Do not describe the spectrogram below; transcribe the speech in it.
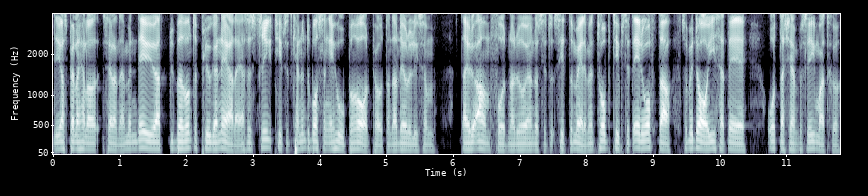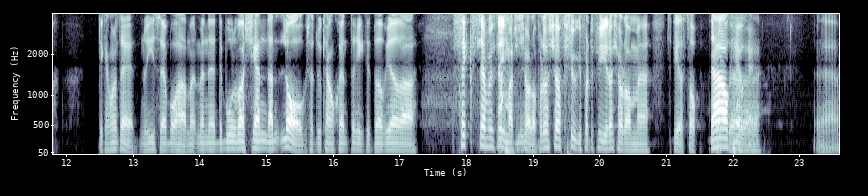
jag spelar heller sällan det, men det är ju att du behöver inte plugga ner dig. Alltså stryktipset kan du inte bara slänga ihop en rad på utan där är du liksom där är du andfådd när du ändå sitter, med det. Men topptipset är du ofta, som idag gissar att det är åtta Champions League-matcher. Det kanske inte är, nu gissar jag bara här, men, men eh, det borde vara kända lag så att du kanske inte riktigt behöver göra... Sex Champions League-matcher kör de, för de kör 2044 kör de eh, spelstopp. Ja, okej, eh, okej. eh,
